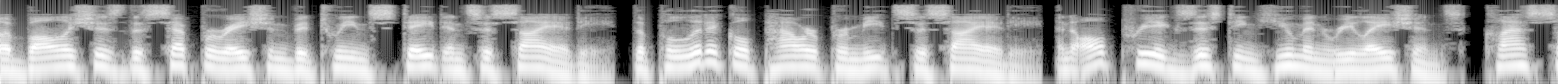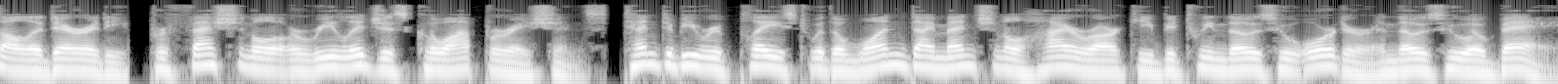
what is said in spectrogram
abolishes the separation between state and society, the political power permeates society, and all pre-existing human relations, class solidarity, professional or religious cooperations, tend to be replaced with a one-dimensional hierarchy between those who order and those who obey.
